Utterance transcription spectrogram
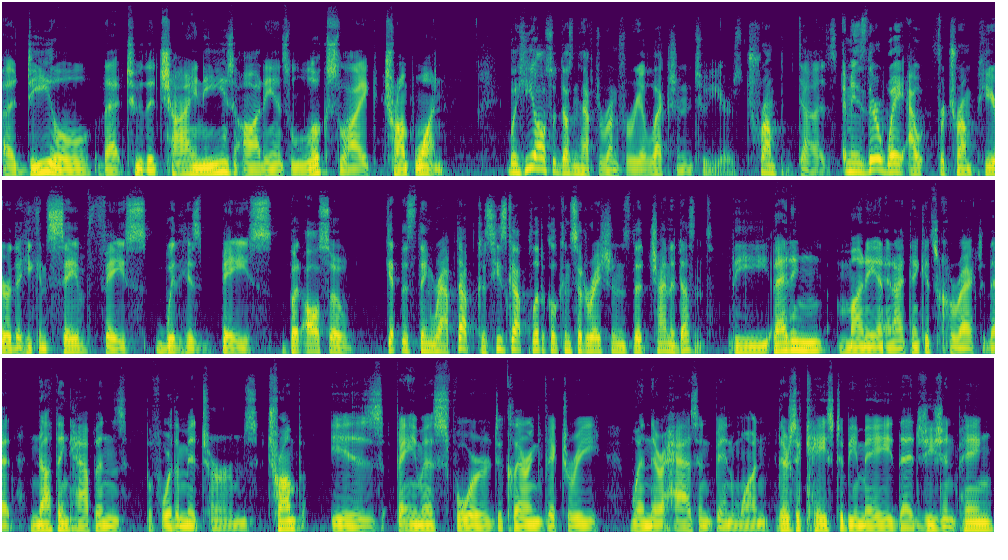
a deal that to the Chinese audience looks like Trump won. But he also doesn't have to run for reelection in two years. Trump does. I mean, is there a way out for Trump here that he can save face with his base, but also get this thing wrapped up? Because he's got political considerations that China doesn't. The betting money, and I think it's correct that nothing happens before the midterms. Trump is famous for declaring victory when there hasn't been one. There's a case to be made that Xi Jinping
